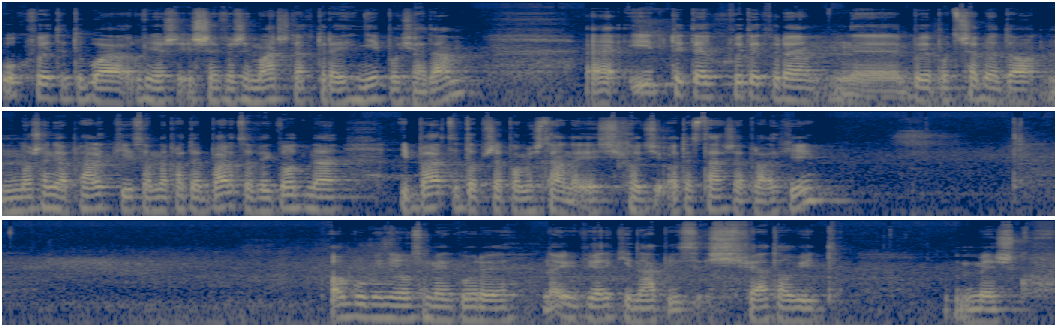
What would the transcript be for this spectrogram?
Uchwyty, tu była również jeszcze wyżymaczka, której nie posiadam. E, I tutaj te uchwyty, które e, były potrzebne do noszenia pralki są naprawdę bardzo wygodne i bardzo dobrze pomyślane, jeśli chodzi o te starsze pralki. Ogumienie u samej góry, no i wielki napis Światowit Myszków.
